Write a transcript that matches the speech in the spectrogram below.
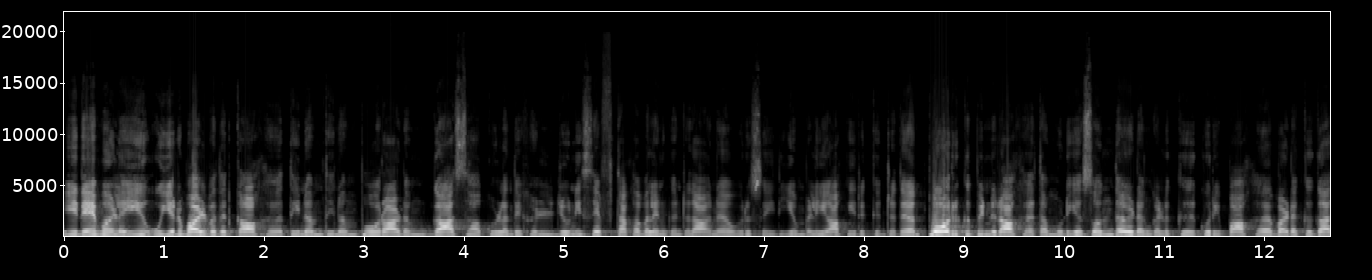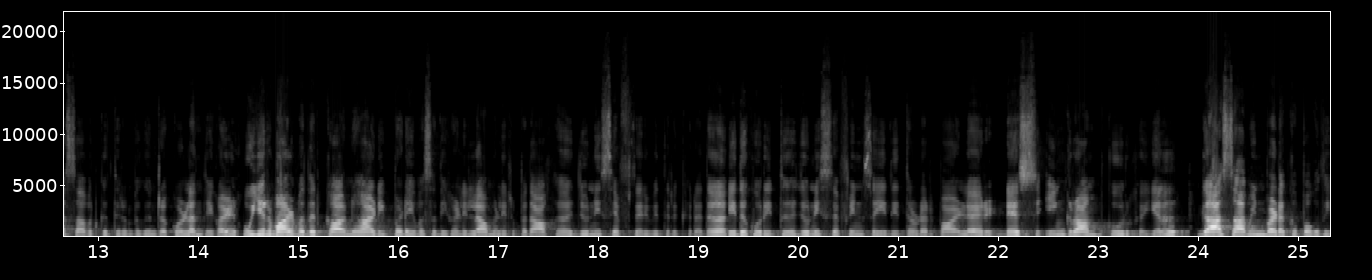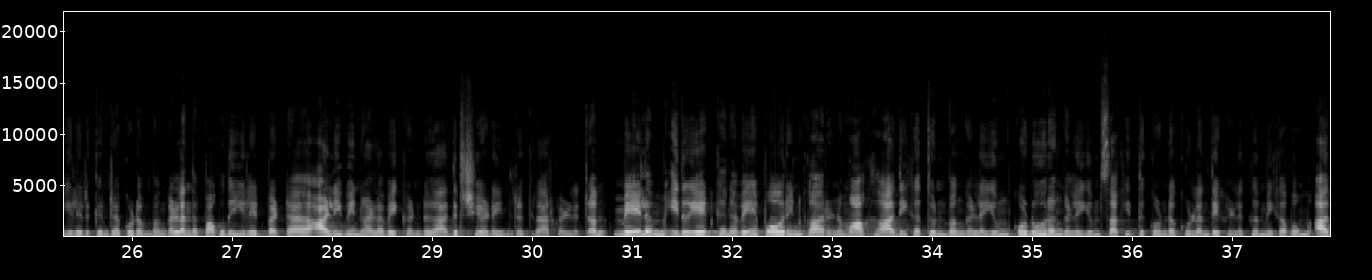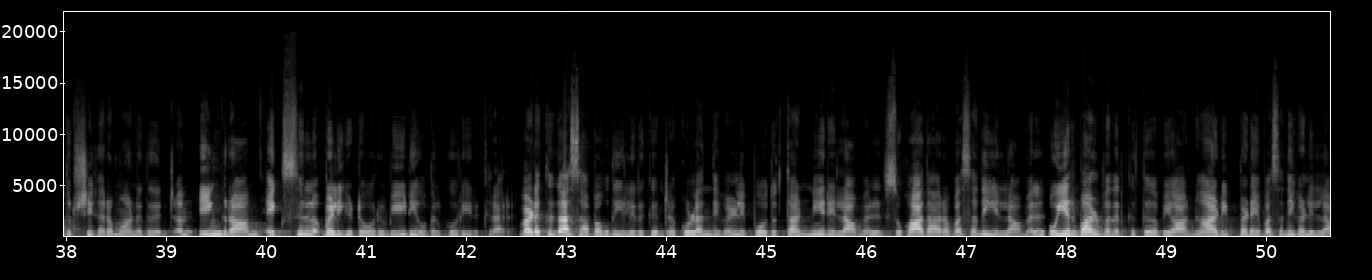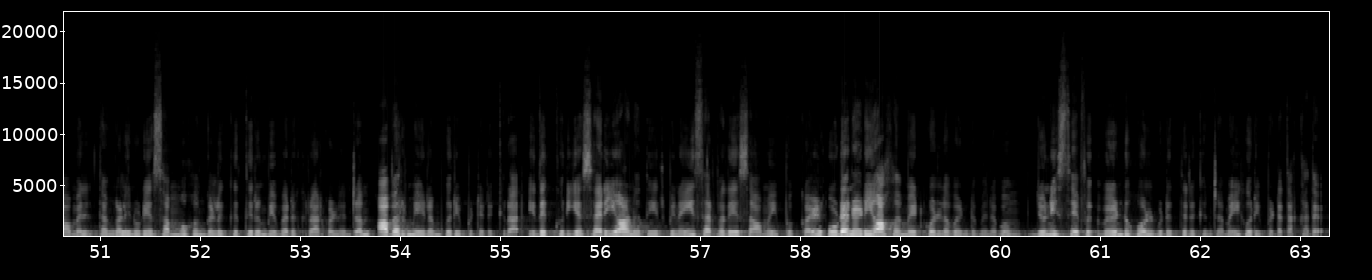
இதேவேளை உயிர் வாழ்வதற்காக தினம் தினம் போராடும் காசா குழந்தைகள் யுனிசெஃப் தகவல் என்கின்றதான ஒரு செய்தியும் வெளியாகி இருக்கின்றது. போருக்கு பின்னராக தம்முடைய சொந்த இடங்களுக்கு குறிப்பாக வடக்கு காசாவிற்கு திரும்புகின்ற குழந்தைகள் உயிர் வாழ்வதற்கான அடிப்படை வசதிகள் இல்லாமல் இருப்பதாக யுனிசெஃப் தெரிவித்திருக்கிறது. இது குறித்து யுனிசெஃபின் செய்தி தொடர்பாளர் டெஸ் இங்ராம் கூறுகையில் காசாவின் வடக்கு பகுதியில் இருக்கின்ற குடும்பங்கள் அந்த பகுதியில் ஏற்பட்ட அழிவின் அளவை கண்டு அதிர்ச்சி அடைந்து என்றும் மேலும் இது ஏற்கனவே போரின் காரணமாக அதிக துன்பங்களையும் கொடூரங்களையும் சகித்துக் கொண்ட குழந்தைகளுக்கு மிகவும் அதிர்ச்சிகரமானது என்றும் இங்ராம் எக்ஸில் வெளியிட்ட ஒரு வீடியோவில் கூறியிருக்கிறார். வடக்கு காசா பகுதியில் இருக்கின்ற குழந்தைகள் இப்போது தண்ணீர் இல்லாமல் சுகாதார வசதி இல்லாமல் உயிர் வாழ்வதற்கு தேவையான அடிப்படை வசதிகள் இல்லாமல் தங்களினுடைய சமூகங்களுக்கு திரும்பி வருகிறார்கள் என்றும் அவர் மேலும் குறிப்பிட்டிருக்கிறார். இதற்குரிய சரியான தீர்ப்பினை சர்வதேச அமைப்புகள் உடனடியாக மேற்கொள்ள வேண்டும் எனவும் யுனிசெஃப் வேண்டுகோள் விடுத்திருக்கின்றமை குறிப்பிடத்தக்கது.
